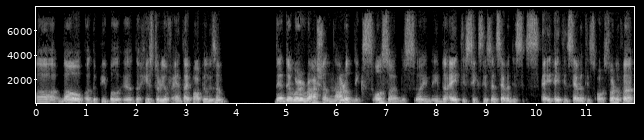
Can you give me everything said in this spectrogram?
uh, No, uh, the People: uh, The History of Anti-Populism." Then there were Russian narodniks also in, uh, in, in, the 80s, 60s, and 70s, 1870s, or sort of a,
